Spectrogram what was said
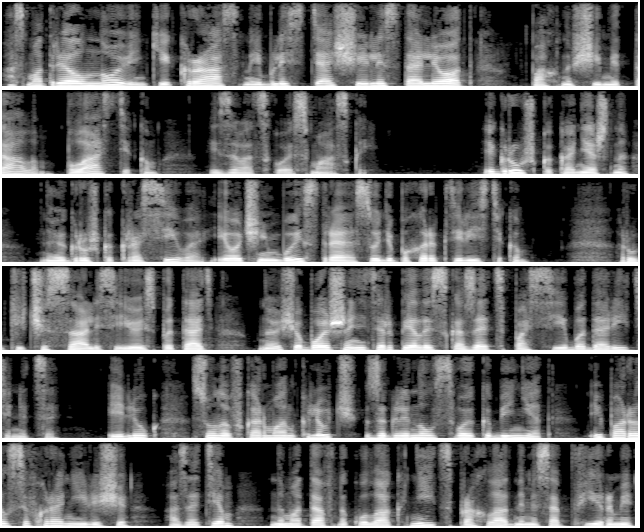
осмотрел новенький красный блестящий листолет, пахнущий металлом, пластиком и заводской смазкой. Игрушка, конечно, но игрушка красивая и очень быстрая, судя по характеристикам. Руки чесались ее испытать, но еще больше не терпелось сказать спасибо дарительнице. И Люк, сунув в карман ключ, заглянул в свой кабинет и порылся в хранилище, а затем, намотав на кулак нить с прохладными сапфирами,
